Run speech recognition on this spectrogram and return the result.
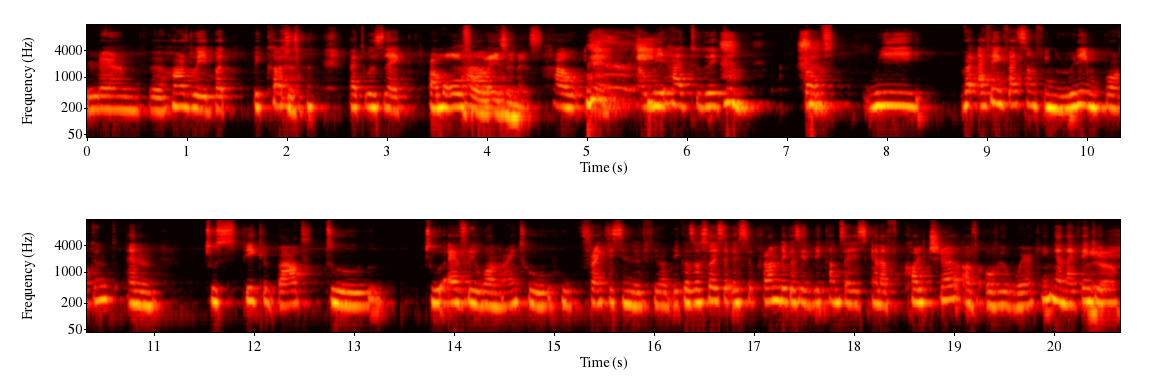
learned the hard way, but because that was like. I'm all how, for laziness. How, yeah, how we had to do it. But we, but I think that's something really important and to speak about to to everyone, right, who, who practice in the field. Because also it's a, it's a problem because it becomes this kind of culture of overworking. And I think yeah. it,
